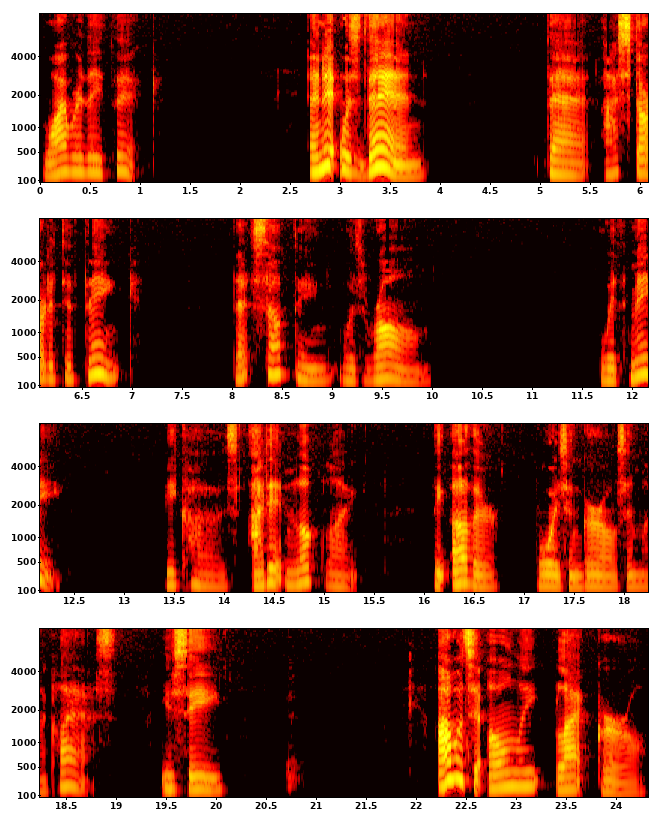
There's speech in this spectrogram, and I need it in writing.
Why were they thick? And it was then that I started to think that something was wrong with me because I didn't look like the other boys and girls in my class. You see, I was the only black girl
